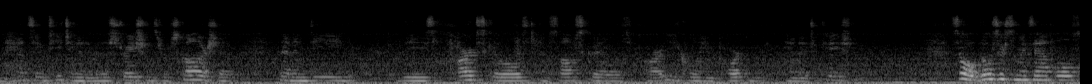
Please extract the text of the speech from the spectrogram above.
Enhancing Teaching and Administration Through Scholarship, that indeed these hard skills and soft skills are equally important in education. So those are some examples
